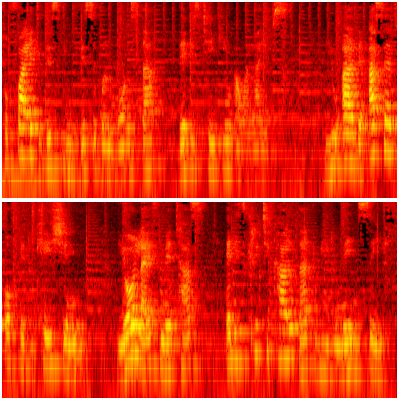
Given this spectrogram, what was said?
to fight this invisible monster that is taking our lives. You are the assets of education, your life matters, and it's critical that we remain safe.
